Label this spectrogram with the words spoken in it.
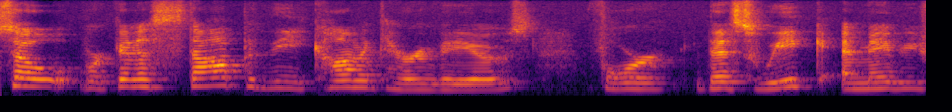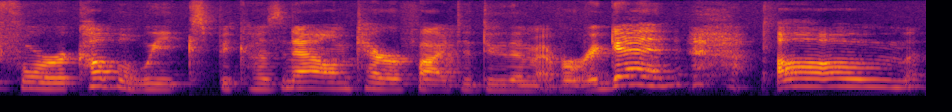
So we're gonna stop the commentary videos for this week and maybe for a couple weeks because now I'm terrified to do them ever again. Um,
